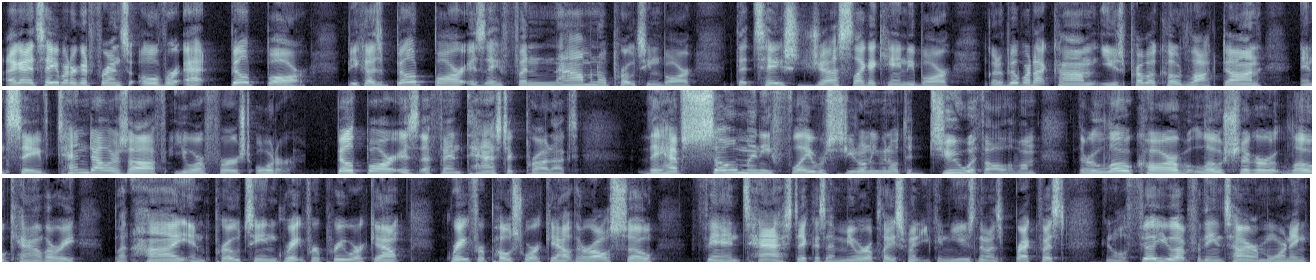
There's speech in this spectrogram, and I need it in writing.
I got to tell you about our good friends over at Built Bar because Built Bar is a phenomenal protein bar that tastes just like a candy bar. Go to builtbar.com, use promo code Locked On, and save $10 off your first order. Built Bar is a fantastic product. They have so many flavors you don't even know what to do with all of them. They're low carb, low sugar, low calorie, but high in protein. Great for pre workout, great for post workout. They're also fantastic as a meal replacement. You can use them as breakfast and it will fill you up for the entire morning.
